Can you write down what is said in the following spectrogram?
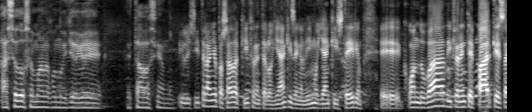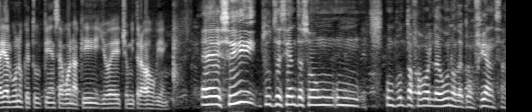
hace dos semanas cuando llegué estaba haciendo. Y lo hiciste el año pasado aquí frente a los Yankees, en el mismo Yankee Stadium. Eh, cuando va a diferentes parques, ¿hay algunos que tú piensas, bueno, aquí yo he hecho mi trabajo bien? Eh, sí, tú te sientes un, un, punto a favor de uno de confianza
